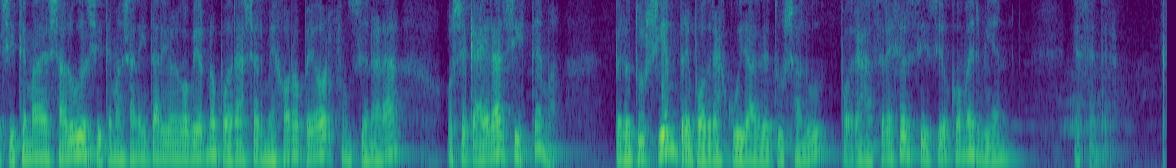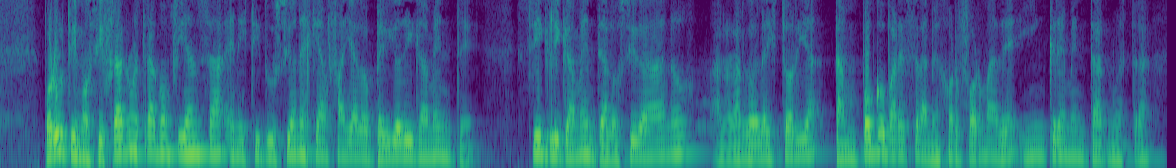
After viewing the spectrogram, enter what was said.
sistema de salud, el sistema sanitario del gobierno podrá ser mejor o peor, funcionará o se caerá el sistema, pero tú siempre podrás cuidar de tu salud, podrás hacer ejercicio, comer bien, etc. Por último, cifrar nuestra confianza en instituciones que han fallado periódicamente, cíclicamente a los ciudadanos a lo largo de la historia, tampoco parece la mejor forma de incrementar nuestra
